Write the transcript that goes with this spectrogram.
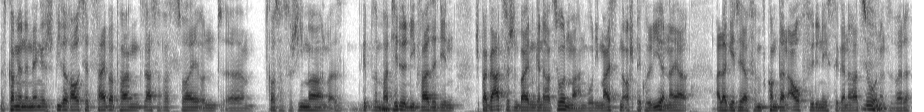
Es kommen ja eine Menge Spiele raus, jetzt Cyberpunk, Last of Us 2 und äh, Ghost of Tsushima. Und es gibt so ein paar Titel, die quasi den Spagat zwischen beiden Generationen machen, wo die meisten auch spekulieren, naja, aller GTA 5 kommt dann auch für die nächste Generation und so weiter.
